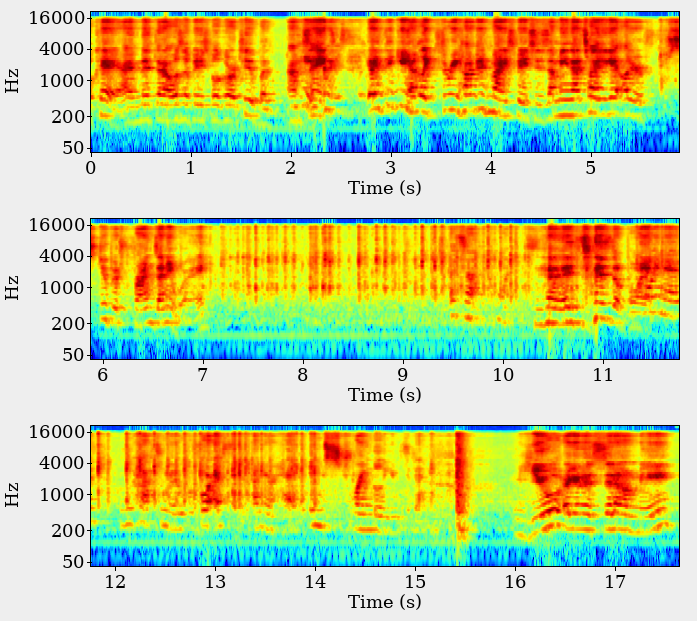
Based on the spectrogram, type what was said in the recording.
okay, I admit that I was a Facebook whore too, but I'm Okay, saying, seriously. I think you have like 300 MySpaces. I mean, that's how you get all your stupid friends anyway. That's not the point. it's just the The point. point is, you have to move before I sit on your head and strangle you to death. You are gonna sit on me,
